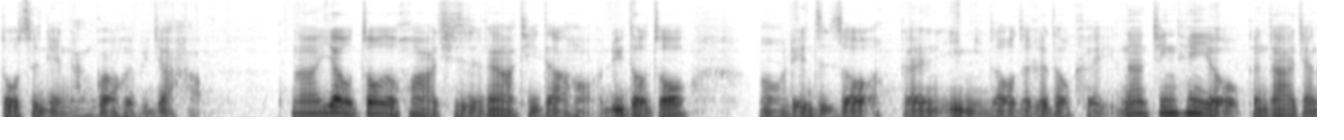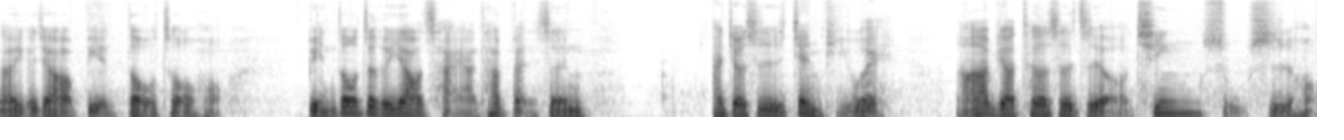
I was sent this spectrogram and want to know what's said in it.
多吃点南瓜会比较好。那药粥的话，其实刚刚提到哈，绿豆粥。哦，莲子粥跟薏米粥这个都可以。那今天有跟大家讲到一个叫扁豆粥哈，扁豆这个药材啊，它本身它就是健脾胃，然后它比较特色只有清暑湿哈。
